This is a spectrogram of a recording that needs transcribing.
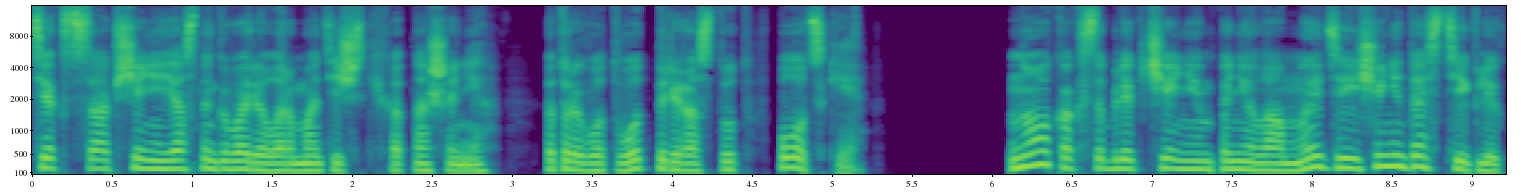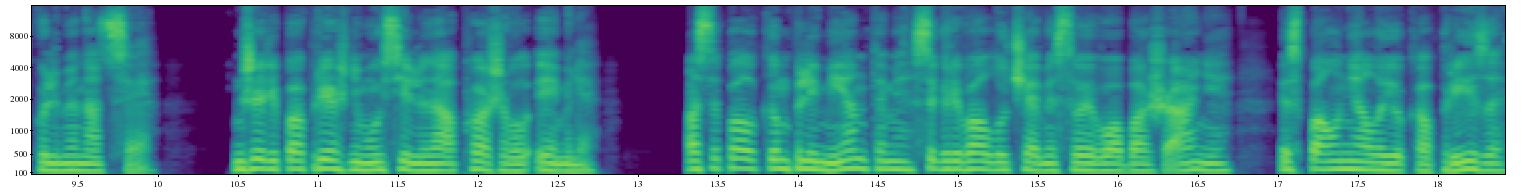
Текст сообщения ясно говорил о романтических отношениях, которые вот-вот перерастут в плотские. Но, как с облегчением поняла Мэдди, еще не достигли кульминации. Джерри по-прежнему усиленно обхаживал Эмили, осыпал комплиментами, согревал лучами своего обожания, исполнял ее капризы,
